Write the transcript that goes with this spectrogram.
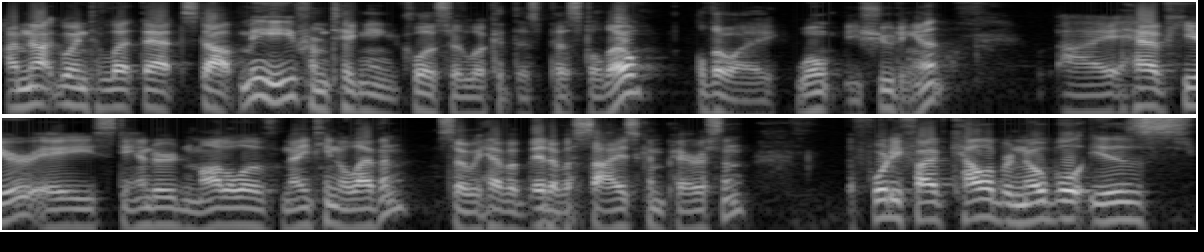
I'm not going to let that stop me from taking a closer look at this pistol though, although I won't be shooting it. I have here a standard model of 1911, so we have a bit of a size comparison. The 45 caliber Knoble is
